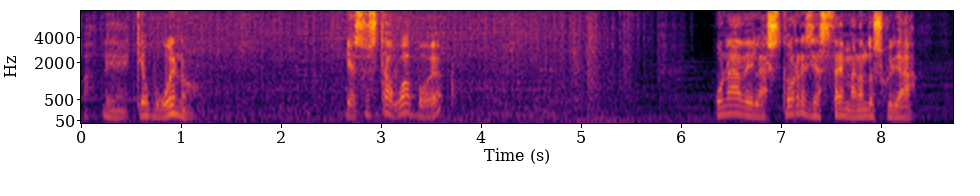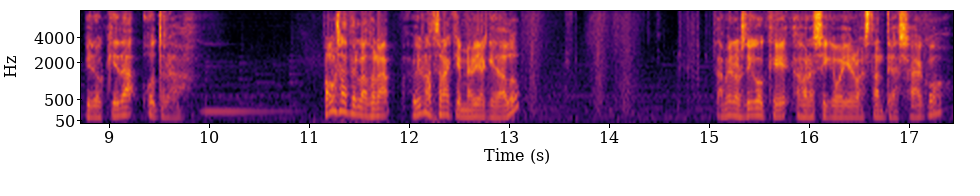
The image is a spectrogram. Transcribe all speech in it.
Vale, qué bueno. Y eso está guapo, ¿eh? Una de las torres ya está emanando oscuridad, pero queda otra. Vamos a hacer la zona... Había una zona que me había quedado. También os digo que ahora sí que voy a ir bastante a saco.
